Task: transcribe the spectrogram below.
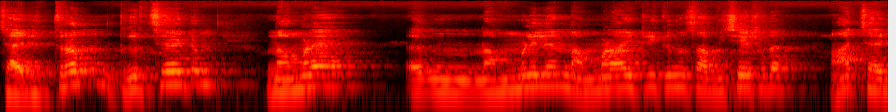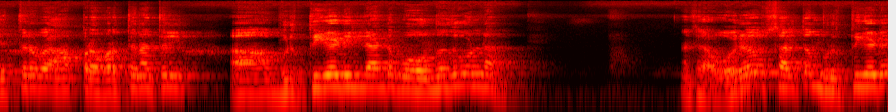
ചരിത്രം തീർച്ചയായിട്ടും നമ്മളെ നമ്മളിലെ നമ്മളായിട്ടിരിക്കുന്ന സവിശേഷത ആ ചരിത്ര ആ പ്രവർത്തനത്തിൽ വൃത്തികേടില്ലാണ്ട് പോകുന്നത് കൊണ്ടാണ്. ഓരോ സ്ഥലത്തും വൃത്തികേട്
